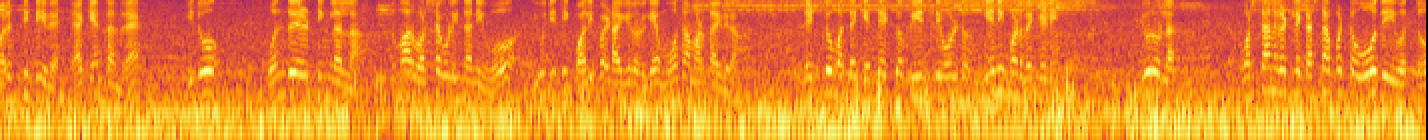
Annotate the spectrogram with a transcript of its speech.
ಪರಿಸ್ಥಿತಿ ಇದೆ. ಯಾಕೆ ಅಂತಂದರೆ, ಇದು ಒಂದು ಎರಡು ತಿಂಗಳಲ್ಲ, ಸುಮಾರು ವರ್ಷಗಳಿಂದ ನೀವು ಯು ಜಿ ಸಿ ಕ್ವಾಲಿಫೈಡ್ ಆಗಿರೋರಿಗೆ ಮೋಸ ಮಾಡ್ತಾ ಇದ್ದೀರಾ. ನೆಟ್ಟು ಮತ್ತು ಕೆಸೆಟ್ಟು ಪಿ ಎಚ್ ಡಿ ಓಲ್ಡು ಏನಿಗೆ ಮಾಡ್ಬೇಕು ಹೇಳಿ? ಇವರು ಲ ವರ್ಷಾನುಗಟ್ಟಲೆ ಕಷ್ಟಪಟ್ಟು ಓದಿ ಇವತ್ತು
